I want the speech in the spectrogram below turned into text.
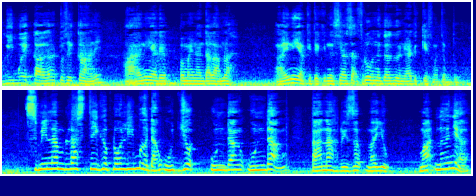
Ribu ekar Ratus ekar ni. Ha, Ini ada permainan dalam lah. Ha, Ini yang kita kena siasat Seluruh negara ni. Ada kes macam tu 1935 dah wujud undang-undang tanah reserve Melayu. Maknanya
